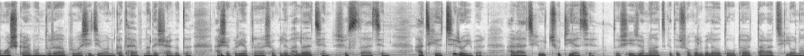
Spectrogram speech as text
নমস্কার বন্ধুরা, প্রবাসী জীবন কথায় আপনাদের স্বাগত। আশা করি আপনারা সকলে ভালো আছেন, সুস্থ আছেন। আজকে হচ্ছে রবিবার আর আজকে ওর ছুটি আছে, তো সেই জন্য আজকে তো সকালবেলা অত ওঠার তাড়া ছিল না।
